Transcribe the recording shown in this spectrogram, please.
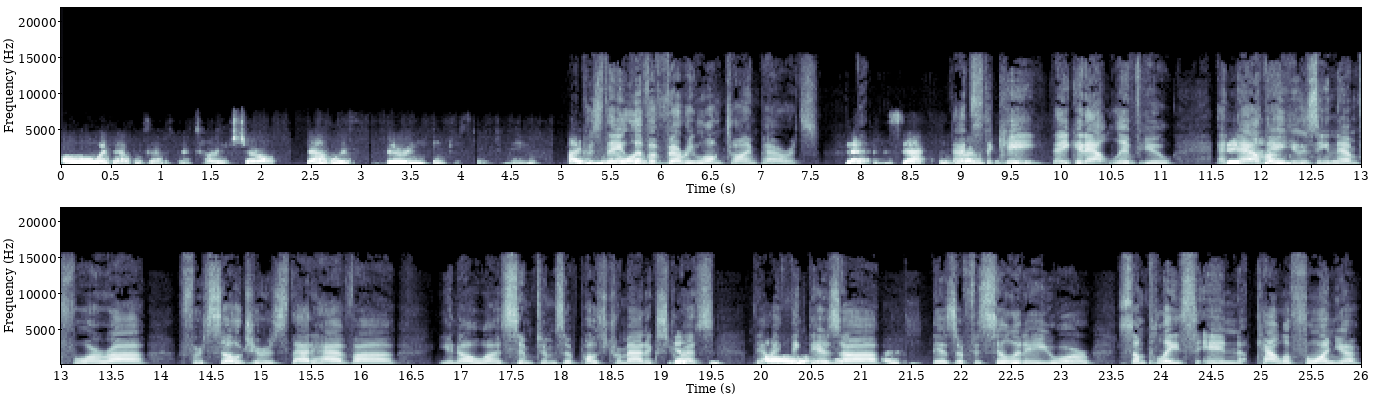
Oh, and that was I was going to tell you, Cheryl. That was very interesting to me. I because they live a very long time, parrots. That's exactly that's the key. They could outlive you, and they now they're using them for uh, for soldiers that have uh, you know uh, symptoms of post traumatic stress. Yes. I think oh, there's a there's a facility or someplace in California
